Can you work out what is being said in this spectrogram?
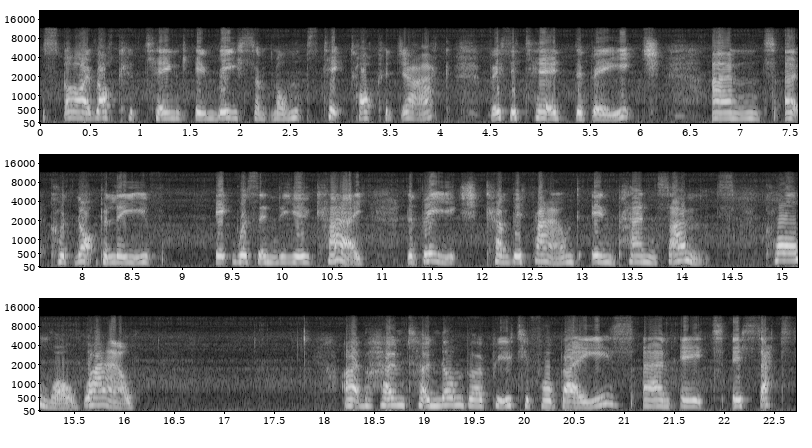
skyrocketing in recent months TikToker Jack visited the beach and uh, could not believe it was in the UK. The beach can be found in Penzance, Cornwall. Wow. I'm home to a number of beautiful bays and it is set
